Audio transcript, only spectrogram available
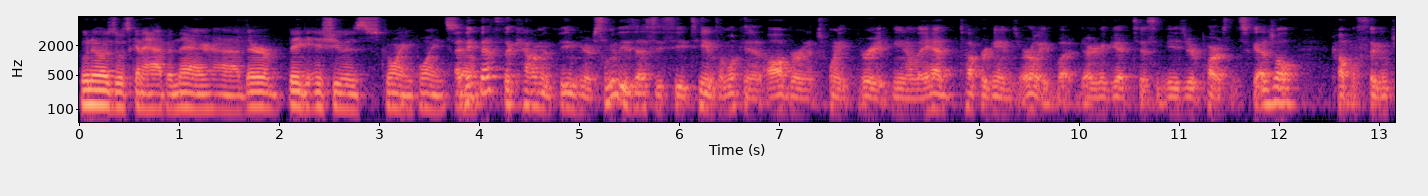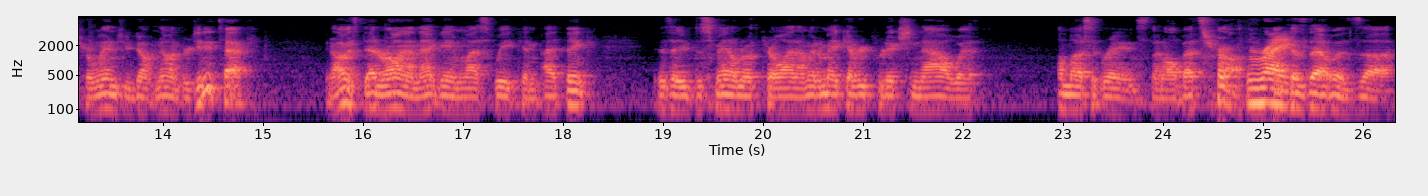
who knows what's going to happen there. Uh, their big issue is scoring points. So. I think that's the common theme here. Some of these SEC teams, I'm looking at Auburn at 23. You know, they had tougher games early, but they're going to get to some easier parts of the schedule. A couple signature wins you don't know. And Virginia Tech, you know, I was dead wrong on that game last week, and I think as they dismantle North Carolina, I'm going to make every prediction now with unless it rains, then all bets are off. Right. Because that was uh,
